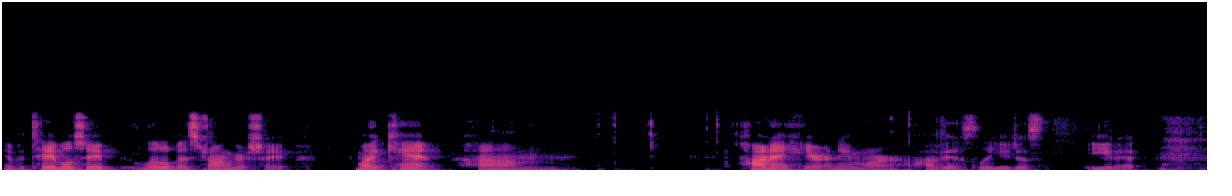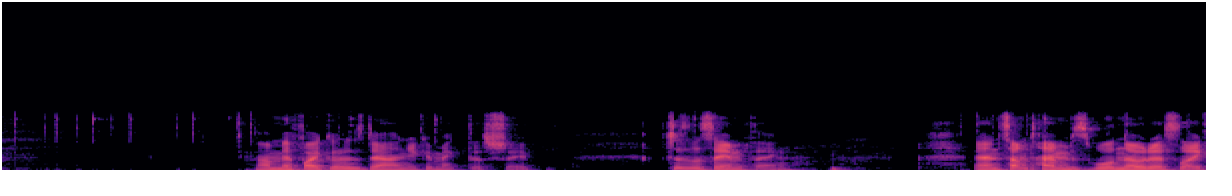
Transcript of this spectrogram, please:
You have a table shape, a little bit stronger shape. White can't um, Hane here anymore. Obviously, you just eat it. Um, if white goes down, you can make this shape, which is the same thing. And sometimes we'll notice like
